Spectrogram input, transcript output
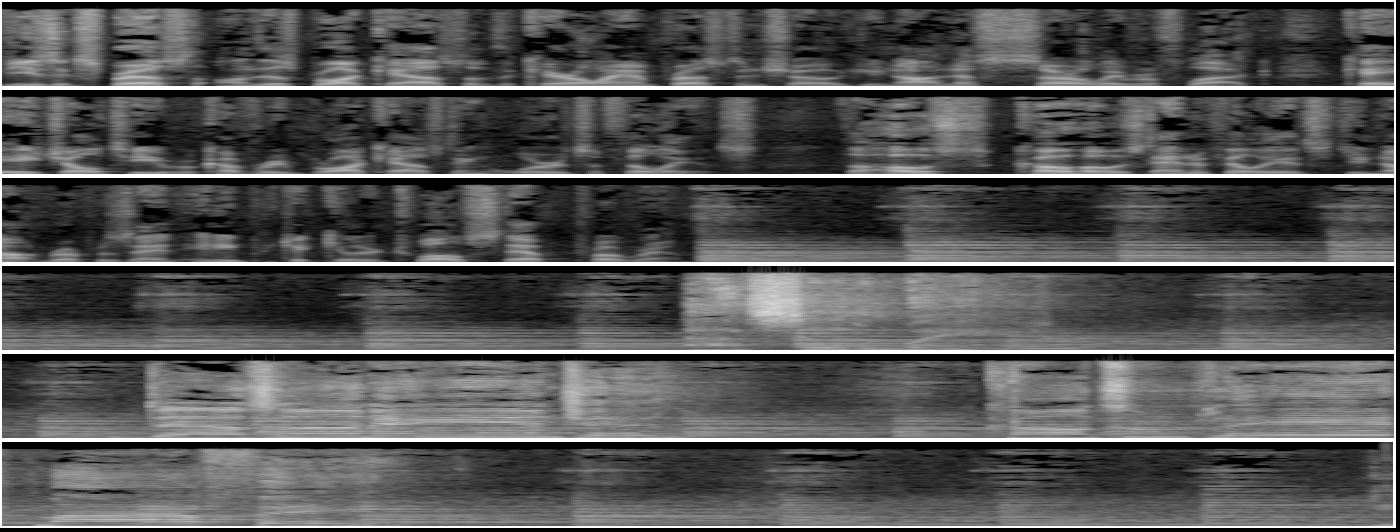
views expressed on this broadcast of the Carol Ann Preston Show do not necessarily reflect KHLT Recovery Broadcasting or its affiliates. The hosts, co-hosts, and affiliates do not represent any particular 12-step program. I sit and wait. There's an angel contemplate my fate.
